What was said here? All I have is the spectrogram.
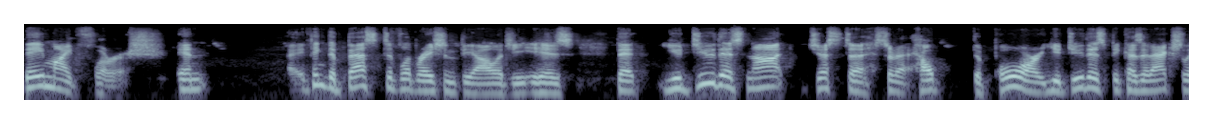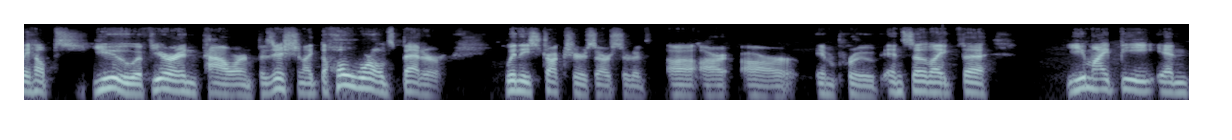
they might flourish. And I think the best of liberation theology is that you do this not just to sort of help the poor, you do this because it actually helps you if you're in power and position. Like the whole world's better when these structures are sort of uh, are are improved. And so like the you might be in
